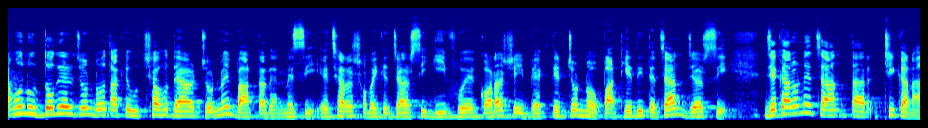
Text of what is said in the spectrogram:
এমন উদ্যোগের জন্য তাকে উৎসাহ দেওয়ার জন্যই বার্তা দেন মেসি। এছাড়া সবাইকে জার্সি গিভ হয়ে করা সেই ব্যক্তির জন্য পাঠিয়ে দিতে চান জার্সি। যে কারণে চান তার ঠিকানা।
